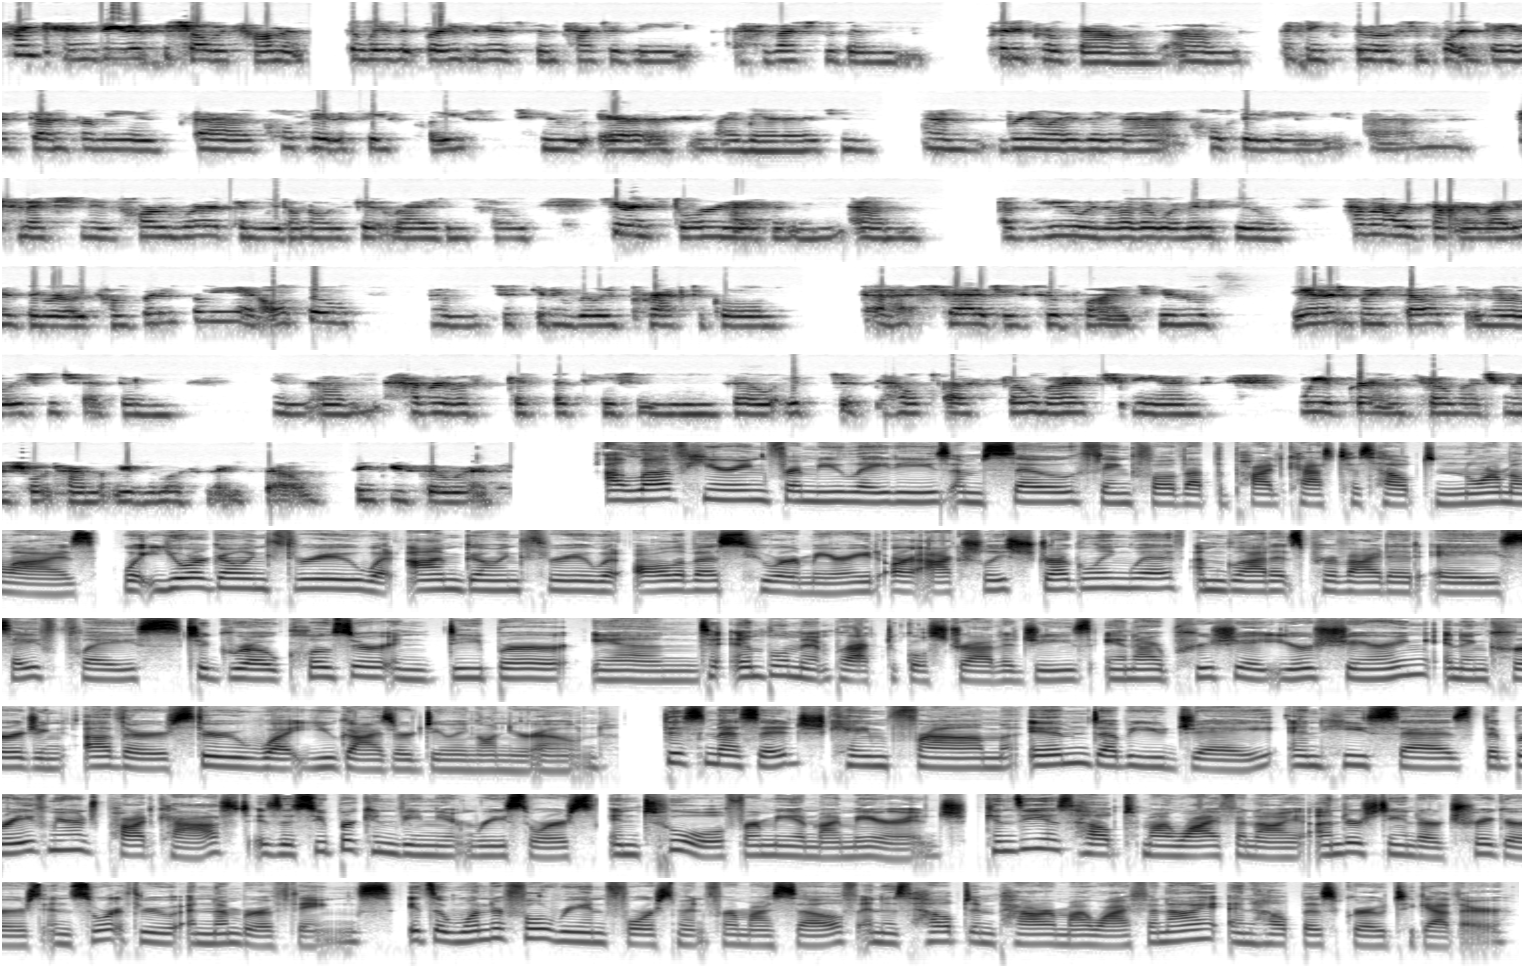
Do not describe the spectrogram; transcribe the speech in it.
Hi, Kenzie. This is Shelby Thomas. The way that Brave Marriage has impacted me has actually been pretty profound. Um, I think the most important thing it's done for me is uh, cultivate a safe place to err in my marriage and, and realizing that cultivating um, connection is hard work and we don't always get it right. And so hearing stories and um, of you and of other women who haven't always gotten it right has been really comforting for me. And also um, just getting really practical uh, strategies to apply to manage myself in the relationship and and um, have realistic expectations. And so it's just helped us so much, and we have grown so much in a short time that we've been listening. So thank you so much. I love hearing from you ladies. I'm so thankful that the podcast has helped normalize what you're going through, what I'm going through, what all of us who are married are actually struggling with. I'm glad it's provided a safe place to grow closer and deeper and to implement practical strategies. And I appreciate your sharing and encouraging others through what you guys are doing on your own. This message came from MWJ, and he says The Brave Marriage Podcast is a super convenient resource and tool for me and my marriage. Kinsey has helped my wife and I understand our triggers and sort through a number of things. It's a wonderful reinforcement for myself and has helped empower my wife and I and help us grow together.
